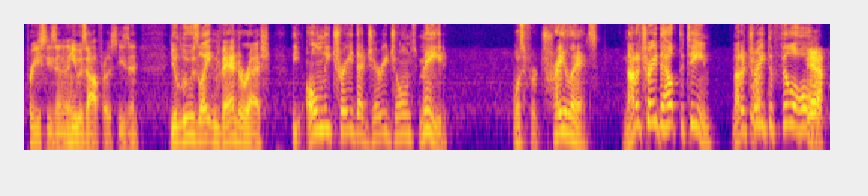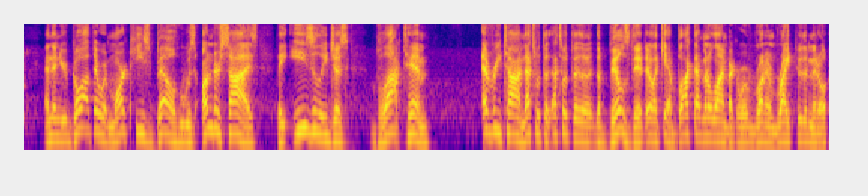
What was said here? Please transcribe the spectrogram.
preseason and he was out for the season. You lose Leighton Vander Esch. The only trade that Jerry Jones made was for Trey Lance. Not a trade to help the team, not a trade to fill a hole. Yeah. And then you go out there with Markquese Bell, who was undersized. They easily just blocked him every time. That's what the that's what the, the Bills did. They're like, yeah, block that middle linebacker. We're running right through the middle.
